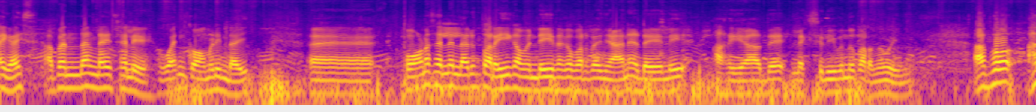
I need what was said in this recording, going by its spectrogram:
ഹായ് ഗൈസ് അപ്പോൾ എന്താ ഉണ്ടായി വെച്ചാൽ വൻ കോമഡി ഉണ്ടായി പോണ സ്ഥലം എല്ലാവരും പറയും കമന്റ് ചെയ്യുന്നൊക്കെ പറഞ്ഞിട്ട് ഞാൻ ഇടയിൽ അറിയാതെ ലക്ഷദ്വീപ് എന്ന് പറഞ്ഞു പോയി. അപ്പോൾ ആ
